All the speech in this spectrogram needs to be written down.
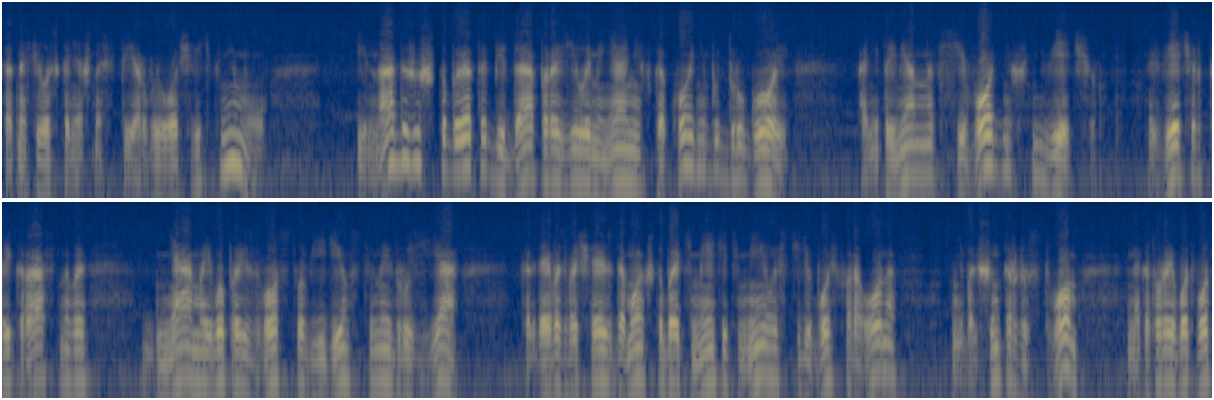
относилось, конечно, в первую очередь к нему — и надо же, чтобы эта беда поразила меня не в какой-нибудь другой, а непременно в сегодняшний вечер, вечер прекрасного дня моего производства в единственные друзья, когда я возвращаюсь домой, чтобы отметить милость и любовь фараона небольшим торжеством, на которое вот-вот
